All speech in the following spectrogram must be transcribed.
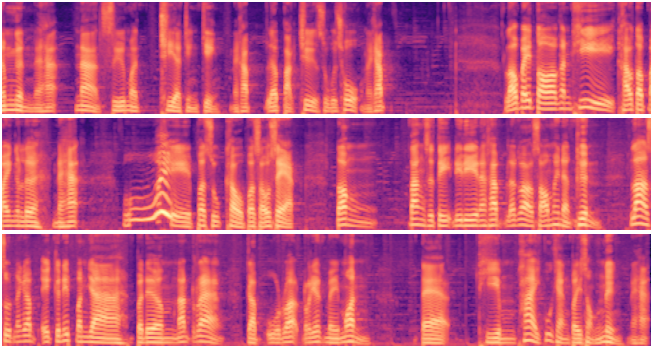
น้ำเงินนะฮะ น่าซื้อมา เชียร์จริงๆนะครับแล้วปักชื่อสุภโชคนะครับ เราไปต่อกันที่ข่าวต่อไปกันเลยนะฮะโอ้ยพระสุขเข่าพระเสาแสกต้องตั้งสติดีๆนะครับ แล้วก็ซ้อมให้หนักขึ้น ล่าสุดนะครับเอกนิตปัญญาประเดิมนัดแรกกับอุระเรียดไมมอน แต่ทีมพ่ายคู่แข่งไป 2-1 นะฮะ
